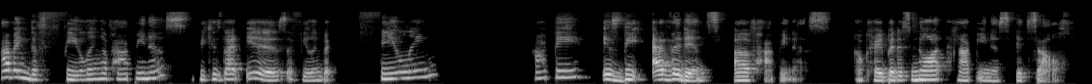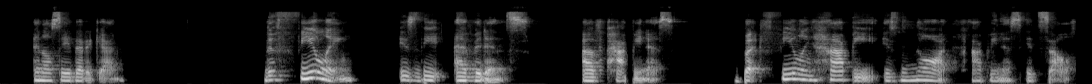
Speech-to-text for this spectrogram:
having the feeling of happiness, because that is a feeling, but feeling happy is the evidence of happiness. Okay. But it's not happiness itself. And I'll say that again. The feeling is the evidence of happiness, but feeling happy is not happiness itself.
